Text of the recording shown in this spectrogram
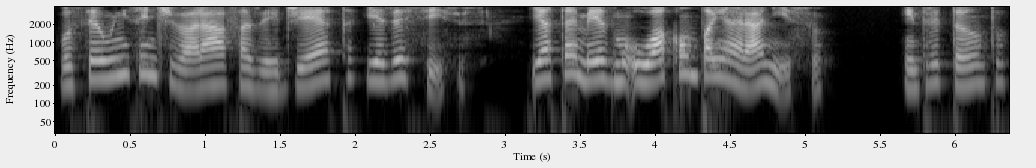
você o incentivará a fazer dieta e exercícios, e até mesmo o acompanhará nisso. Entretanto,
